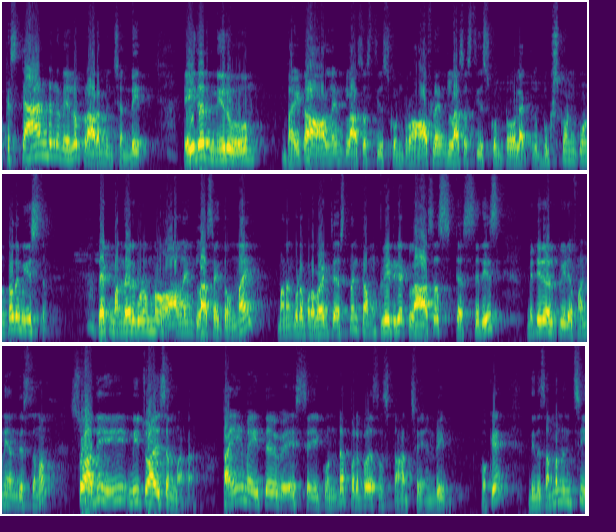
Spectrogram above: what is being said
ఒక స్టాండర్డ్ వేలో ప్రారంభించండి. ఎయిదర్ మీరు బయట ఆన్లైన్ క్లాసెస్ తీసుకుంటారో ఆఫ్లైన్ క్లాసెస్ తీసుకుంటారో లేకపోతే బుక్స్ కొనుక్కుంటో అది మీ ఇష్టం. లైక్ మన దగ్గర కూడా ఆన్లైన్ క్లాస్ అయితే ఉన్నాయి. మనం కూడా ప్రొవైడ్ చేస్తున్నాం. కంప్లీట్గా classes test series material PDF అన్నీ అందిస్తున్నాం. సో అది మీ చాయిస్ అనమాట టైం అయితే వేస్ట్ చేయకుండా ప్రిపరేషన్ స్టార్ట్ చేయండి. ఓకే? దీనికి సంబంధించి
